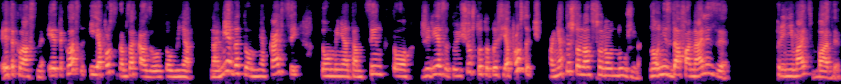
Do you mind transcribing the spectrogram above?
это классно, это классно, и я просто там заказывала, то у меня на омега, то у меня кальций, то у меня там цинк, то железо, то еще что-то. То есть я просто, понятно, что нам все нужно, но не сдав анализы, принимать БАДы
